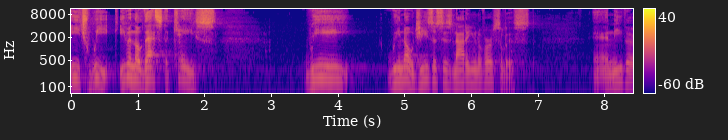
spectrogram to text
each week, even though that's the case, we we know Jesus is not a universalist, and neither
